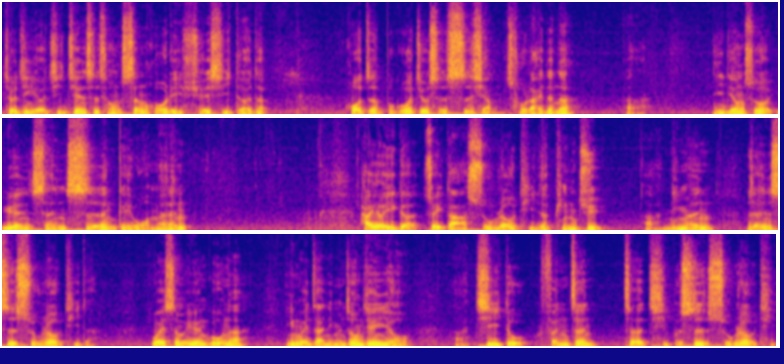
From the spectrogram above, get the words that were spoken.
究竟有几件是从生活里学习得的，或者不过就是思想出来的呢？啊？你就说愿神施恩给我们。还有一个最大属肉体的凭据啊，你们人是属肉体的，为什么缘故呢？因为在你们中间有啊，嫉妒纷争，这岂不是属肉体，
